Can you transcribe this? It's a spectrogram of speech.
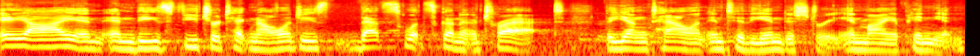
AI and, and these future technologies, that's what's going to attract the young talent into the industry, in my opinion.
